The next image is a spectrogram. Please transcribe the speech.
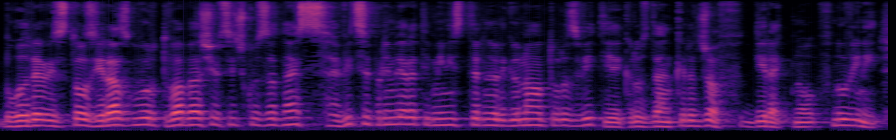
Благодаря ви за този разговор. Това беше всичко за днес. Вице-премьерът и министър на регионалното развитие Гроздан Караджов. Директно в новините.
